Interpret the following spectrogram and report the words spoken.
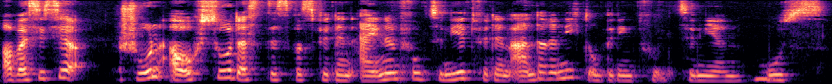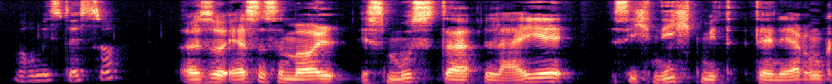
Aber es ist ja schon auch so, dass das, was für den einen funktioniert, für den anderen nicht unbedingt funktionieren muss. Warum ist das so? Also erstens einmal, es muss der Laie sich nicht mit der Ernährung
